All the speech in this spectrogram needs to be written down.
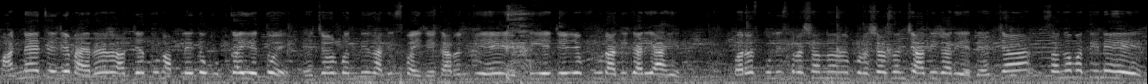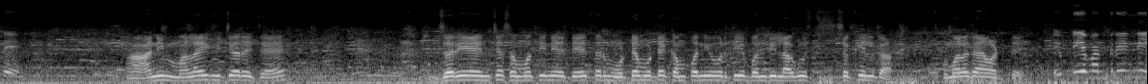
मान्य आहे ते जे बाहेर राज्यातून आपल्या इथं गुटखा येतोय ह्याच्यावर बंदी झालीच पाहिजे. कारण की हे एफ डी एचे जे फूड अधिकारी आहेत परत पोलीस प्रशासन प्रशासनचे अधिकारी आहेत यांच्या संगमतीने हे येते हां आणि मला एक विचारायचं आहे जर हे यांच्या संमतीने येते तर मोठ्या मोठ्या कंपनीवरती बंदी लागू शकेल का? तुम्हाला काय वाटतंय? एफ डी ए मंत्र्यांनी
